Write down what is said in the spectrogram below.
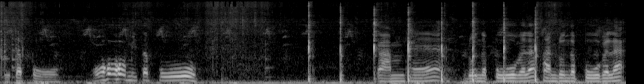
หรือตะปู โอ้ มีตะปูกำแท้ โดนตะปูไปแล้วฟันโดนตะปูไปแล้ว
